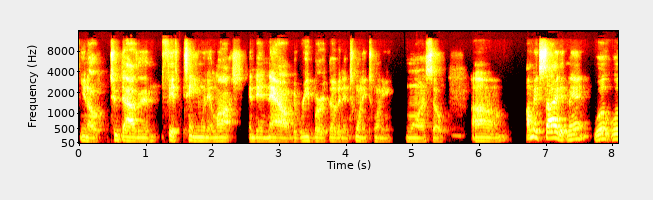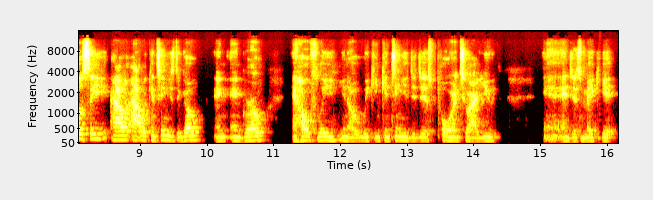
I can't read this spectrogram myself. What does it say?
you know, 2015 when it launched, and then now the rebirth of it in 2021. So um, I'm excited, man. We'll we'll see how how it continues to go and, and grow, and hopefully, you know, we can continue to just pour into our youth and, and just make it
